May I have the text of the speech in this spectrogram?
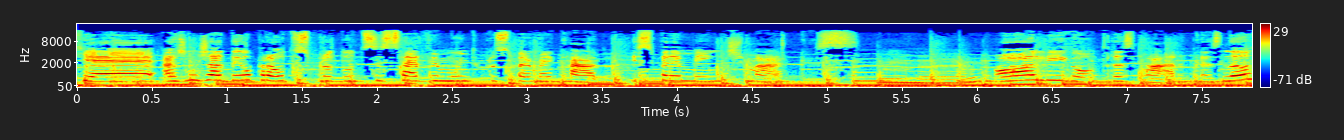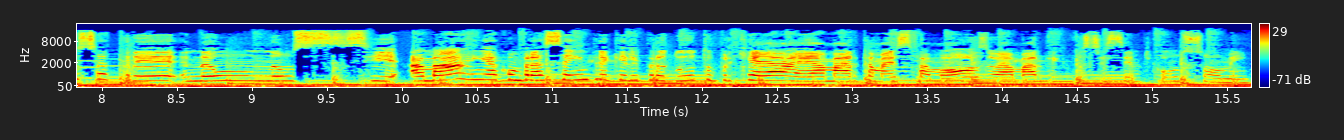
que é a gente já deu para outros produtos e serve muito para o supermercado. Experimente marcas. Uhum. Olhe outras marcas. Não se atre... não, não se amarrem a comprar sempre aquele produto porque é a, é a marca mais famosa, é a marca que vocês sempre consomem.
